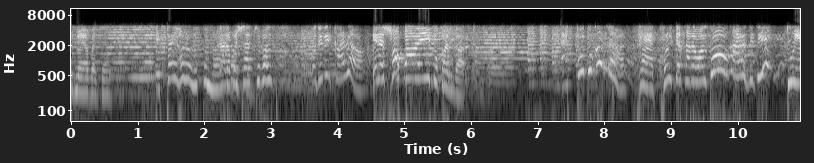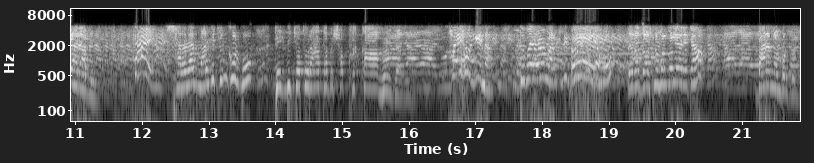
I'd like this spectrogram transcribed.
হলো নয়া বাজার এটাই হলো নতুন নয়া বসে আছে বল? ও দিদি কারা? এরা সবাই দোকানদার। এত দোকানদার? হ্যাঁ খরিদ্দার কারা বলতো কারা দিদি? তুই আর আমি। তাই? সারা রাত মার্কেটিং করব দেখবি যত রাত হবে সব ফাঁকা হয়ে যাবে। হয় হোক না তুমি আমি মার্কেটে এটা দশ নম্বর গলি আর এটা? বারো নম্বর গলি।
